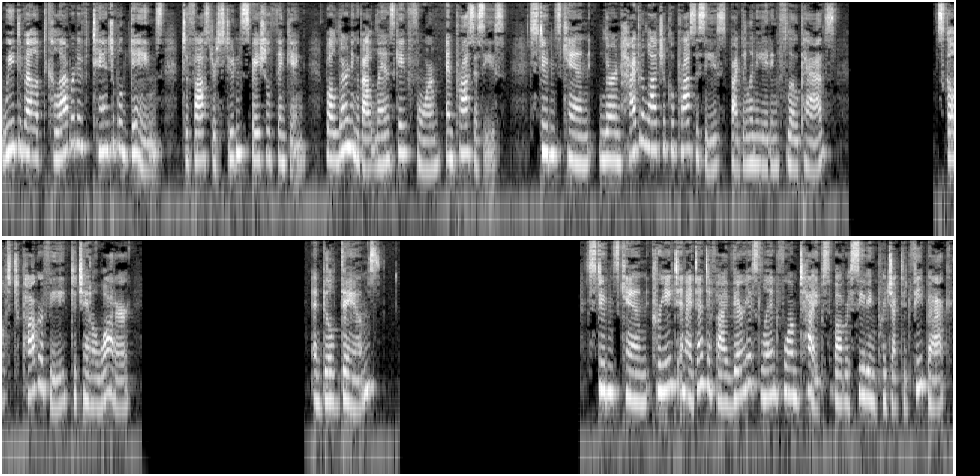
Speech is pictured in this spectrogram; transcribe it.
we developed collaborative tangible games to foster students' spatial thinking while learning about landscape form and processes. Students can learn hydrological processes by delineating flow paths, sculpt topography to channel water, and build dams. Students can create and identify various landform types while receiving projected feedback,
